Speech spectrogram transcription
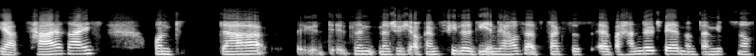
ja, zahlreich. Und da äh, sind natürlich auch ganz viele, die in der Hausarztpraxis äh, behandelt werden. Und dann gibt es noch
